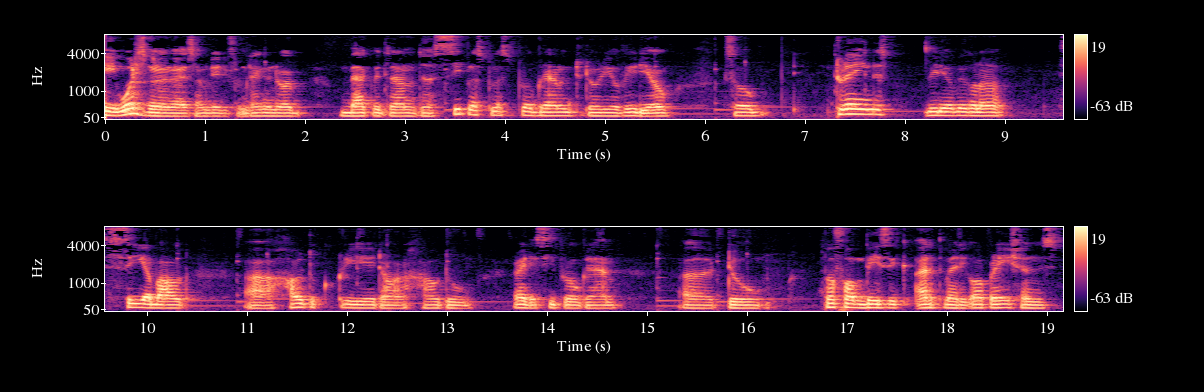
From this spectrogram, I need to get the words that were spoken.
Hey, what is going on guys? I'm David from Dragon back with another C++ programming tutorial video. So today in this video we're gonna see about uh, how to create or how to write a C program uh, to perform basic arithmetic operations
